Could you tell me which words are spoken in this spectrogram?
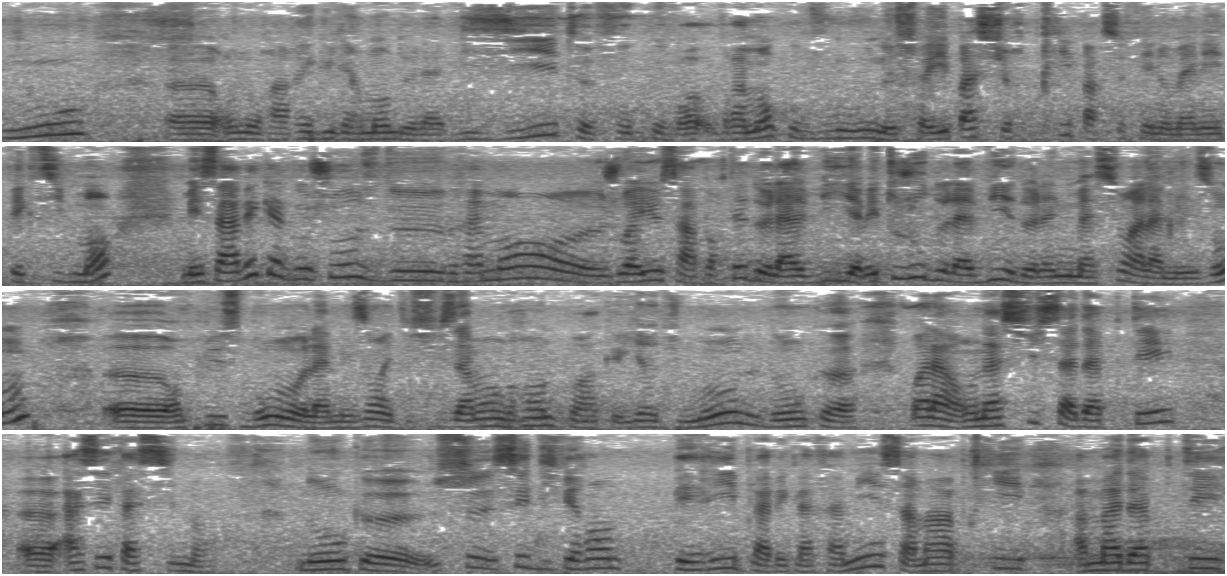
nous. Euh, on aura régulièrement de la visite. Il faut que, vraiment que vous ne soyez pas surpris par ce phénomène. Et effectivement, mais ça avait quelque chose de vraiment euh, joyeux. Ça apportait de la vie. Il y avait toujours de la vie et de l'animation à la maison. Euh, en plus, bon, la maison était suffisamment grande pour accueillir du monde. Donc, euh, voilà, on a su s'adapter euh, assez facilement. Donc, euh, ce, ces différentes périple avec la famille, ça m'a appris à m'adapter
